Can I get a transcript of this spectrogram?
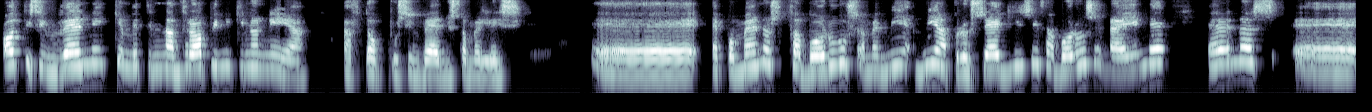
ό,τι συμβαίνει και με την ανθρώπινη κοινωνία αυτό που συμβαίνει στο Μελίσι. Ε, επομένως θα μπορούσαμε, μία, μία προσέγγιση θα μπορούσε να είναι ένας ε,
